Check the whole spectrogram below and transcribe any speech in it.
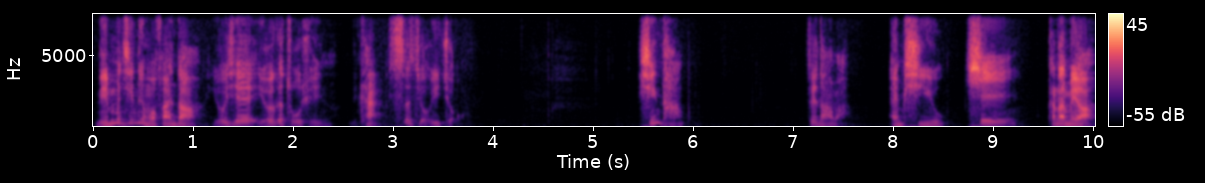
你们今天有没有发现到有一些有一个族群？你看四九一九，新唐。这档吧，MCU 是看到没有？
